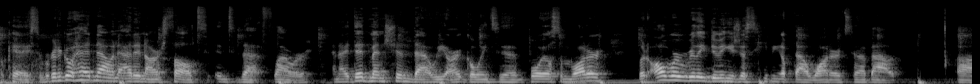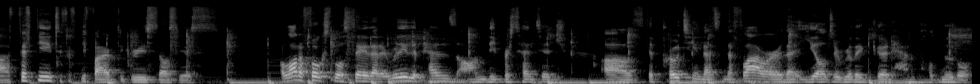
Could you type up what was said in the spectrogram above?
Okay, so we're gonna go ahead now and add in our salt into that flour. And I did mention that we are going to boil some water, but all we're really doing is just heating up that water to about uh, 50 to 55 degrees Celsius. A lot of folks will say that it really depends on the percentage of the protein that's in the flour that yields a really good hand-pulled noodle.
